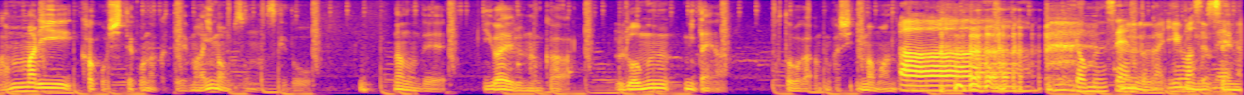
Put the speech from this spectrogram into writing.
あんまり過去してこなくてまあ今もそうなんですけどなのでいわゆるなんかロムみたいな言葉が昔今もあんのかな。ロム線とか言いますよね、うん。線み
